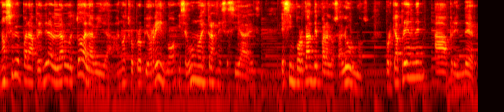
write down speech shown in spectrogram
nos sirve para aprender a lo largo de toda la vida, a nuestro propio ritmo y según nuestras necesidades. Es importante para los alumnos porque aprenden a aprender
